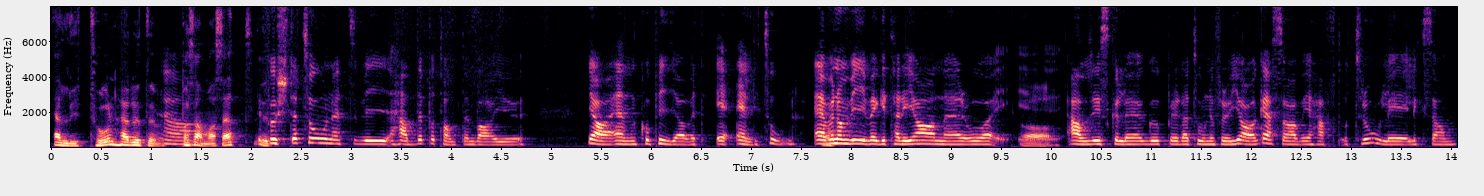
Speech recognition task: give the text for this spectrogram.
älgtorn här ute Ja. på samma sätt. Det första tornet vi hade på tomten var ju ja, en kopia av ett ä- älgtorn. Även om vi är vegetarianer och Ja. aldrig skulle gå upp i det där tornet för att jaga så har vi haft otrolig liksom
